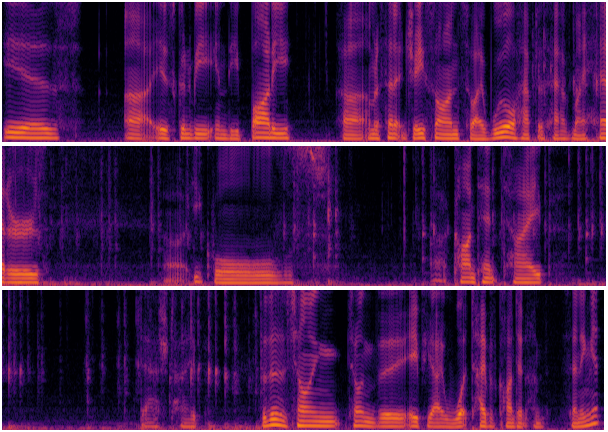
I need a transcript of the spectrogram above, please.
is uh, is going to be in the body. Uh, I'm going to send it JSON, so I will have to have my headers uh, equals uh, content type dash type. So this is telling telling the API what type of content I'm sending it.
